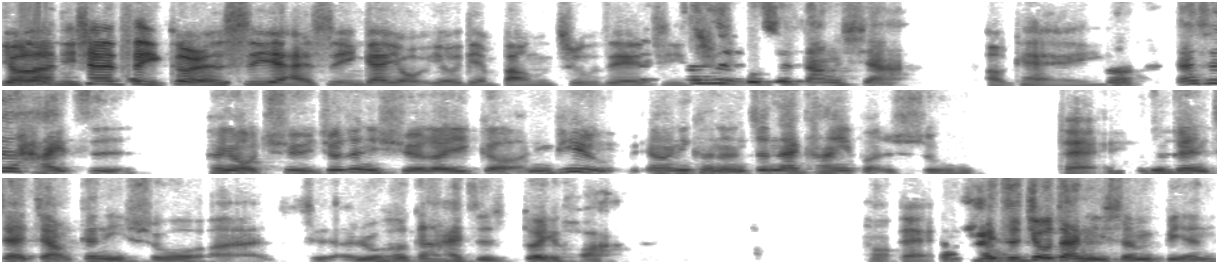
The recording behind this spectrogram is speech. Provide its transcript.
有了，你现在自己个人事业还是应该有有点帮助这些基础。但是不是当下？OK，嗯，但是孩子很有趣，就是你学了一个，你譬如，嗯，你可能正在看一本书，对，我就跟你在这样跟你说，呃，这个如何跟孩子对话。好，对，孩子就在你身边。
